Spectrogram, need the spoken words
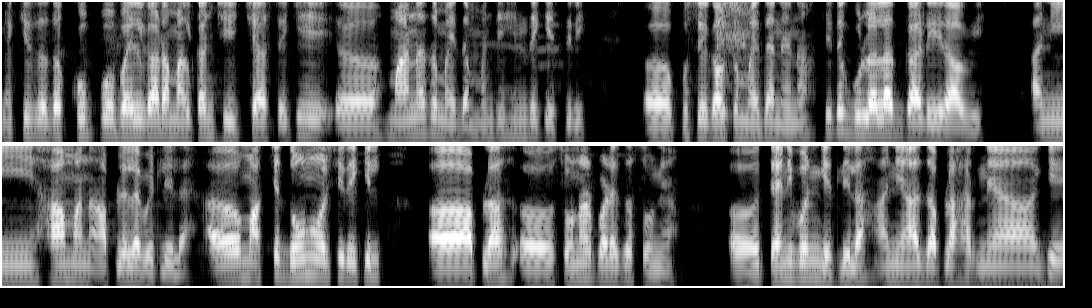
नक्कीच दादा खूप बैलगाडा मालकांची इच्छा असते की हे मानाचं मैदान म्हणजे हिंद केसरी. पुसेगावचं मैदान आहे ना तिथे गुलालात गाडी राहावी. आणि हा मान आपल्याला भेटलेला आहे. मागच्या दोन वर्षी देखील आपला सोनारपाड्याचा सोन्या त्यांनी पण घेतलेला आणि आज आपला हरण्या घे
